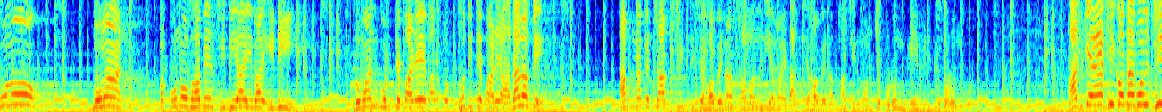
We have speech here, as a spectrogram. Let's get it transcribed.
কোনো প্রমাণ বা কোনোভাবে সিবিআই বা ইডি প্রমাণ করতে পারে বা তথ্য দিতে পারে আদালতে, আপনাকে চার্জশিট দিতে হবে না, সামান দিয়ে আমায় ডাকতে হবে না। ফাঁসির মঞ্চ করুন, গৃহে মৃত্যুবরণ করুন। আজকে একই কথা বলছি।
